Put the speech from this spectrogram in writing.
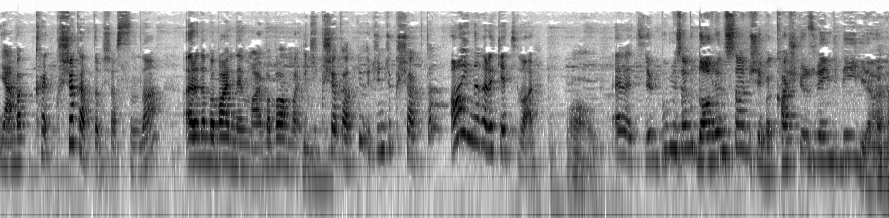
Yani bak kuşak atlamış aslında. Arada babaannem var, babam var. İki Hı. kuşak atlıyor. Üçüncü kuşakta aynı hareket var. Wow. Evet. E, bu mesela bu davranışsal bir şey bak kaş göz rengi değil yani.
